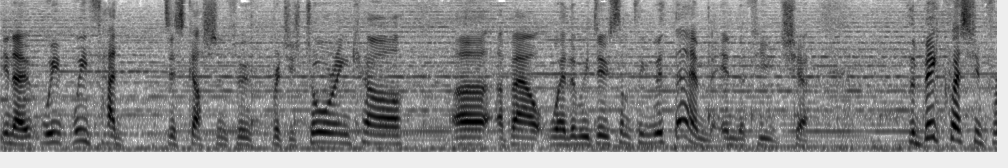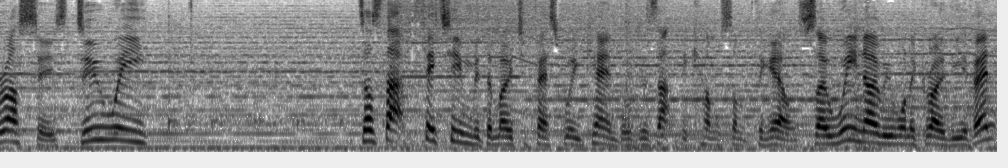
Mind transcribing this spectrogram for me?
you know, we, we've had discussions with British Touring Car uh, about whether we do something with them in the future. The big question for us is, do we, does that fit in with the Motofest weekend or does that become something else? So we know we want to grow the event.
